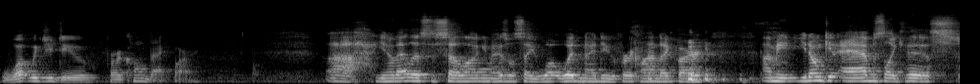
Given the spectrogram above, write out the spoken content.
What would you do for a Klondike bar? Ah, you know that list is so long. You might as well say, "What wouldn't I do for a Klondike bar?" I mean, you don't get abs like this.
